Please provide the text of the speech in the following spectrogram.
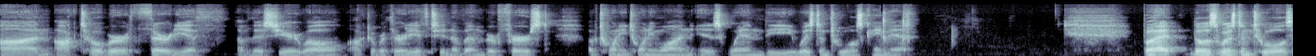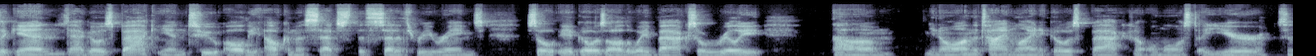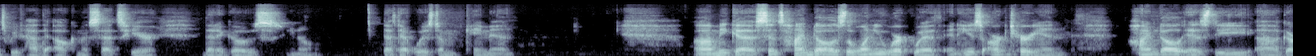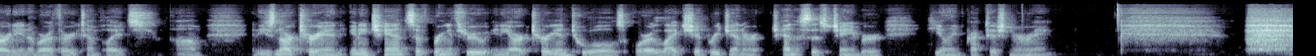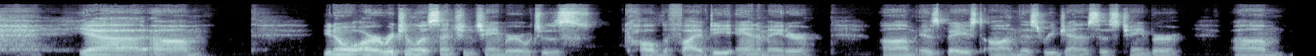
on october 30th of this year. Well october 30th to november 1st of 2021 is when the wisdom tools came in. But those wisdom tools again that goes back into all the alchemist sets the set of three rings. So it goes all the way back. So really um you know on the timeline it goes back to almost a year since we've had the alchemist sets here that it goes you know that that wisdom came in uh, mika since Heimdahl is the one you work with and he is arcturian Heimdahl is the uh, guardian of our 30 templates um, and he's an Arcturian. Any chance of bringing through any Arcturian tools or a light ship regenesis chamber healing practitioner ring? Yeah, um, you know, our original Ascension chamber, which was called the 5D Animator, um, is based on this Regenesis chamber, um,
